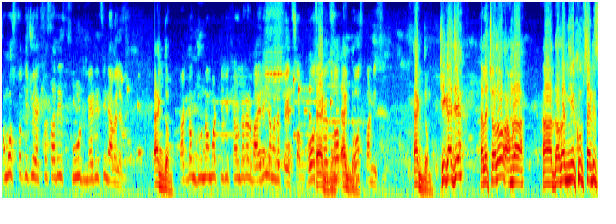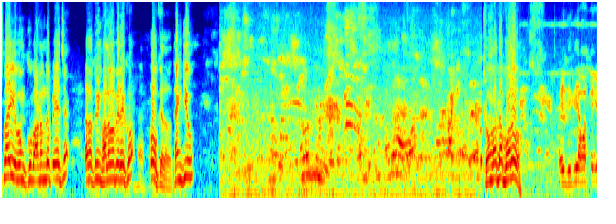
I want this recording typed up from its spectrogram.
সমস্ত কিছু অ্যাক্সেসরিজ ফুড মেডিসিন অ্যাভেলেবেল একদম। একদম দু নম্বর টিকিট কাউন্টারের বাইরেই আমাদের পেট শপ ঘোষ একদম, একদম। একদম। ঠিক আছে? তাহলে চলো আমরা দাদা নিয়ে খুব স্যাটিসফাই এবং খুব আনন্দ পেয়েছে। দাদা তুমি ভালোভাবে রেখো। ওকে দাদা থ্যাংক ইউ দা বলো। এই দিদি আমার থেকে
